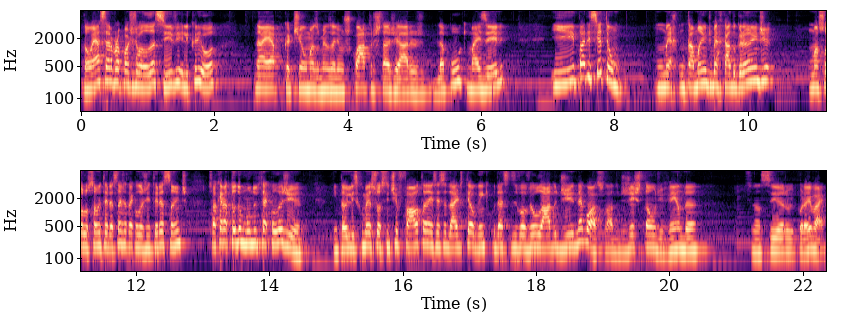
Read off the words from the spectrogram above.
Então, essa era a proposta de valor da CIV, ele criou. Na época, tinham mais ou menos ali uns quatro estagiários da PUC, mais ele. E parecia ter um um, um tamanho de mercado grande, uma solução interessante, a tecnologia interessante, só que era todo mundo de tecnologia. Então ele começou a sentir falta, a necessidade de ter alguém que pudesse desenvolver o lado de negócio, o lado de gestão, de venda, financeiro e por aí vai.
